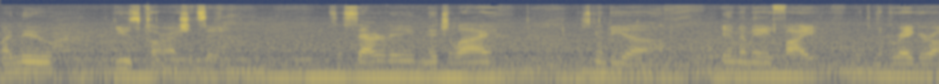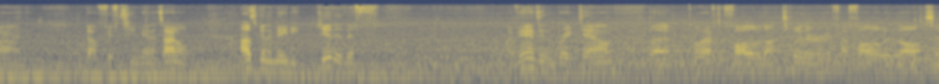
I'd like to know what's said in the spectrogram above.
My new used car, I should say. It's a Saturday, mid-July. There's gonna be a MMA fight with McGregor on about 15 minutes. I don't. I was gonna maybe get it if my van didn't break down, but I'll have to follow it on Twitter if I follow it at all. So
